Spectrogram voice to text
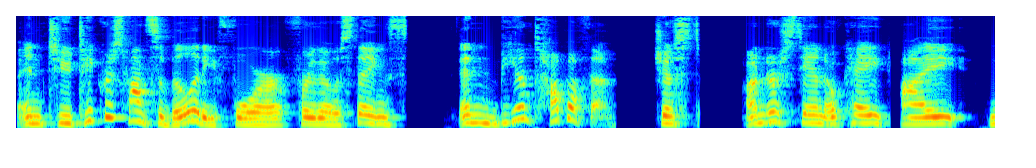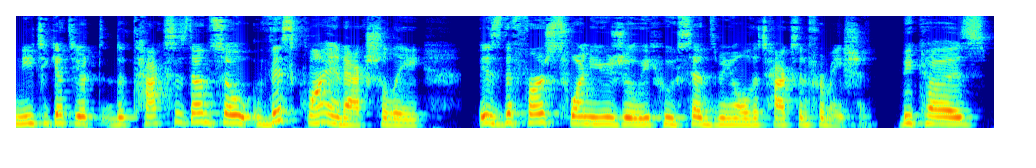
and to take responsibility for, for those things and be on top of them. Just understand, okay, I need to get your, the taxes done. So this client actually is the first one usually who sends me all the tax information because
